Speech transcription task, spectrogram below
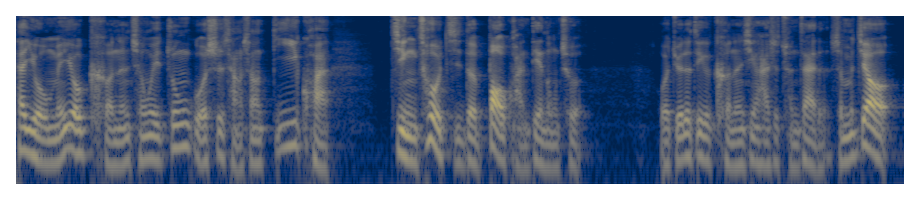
它有没有可能成为中国市场上第一款紧凑级的爆款电动车？我觉得这个可能性还是存在的。什么叫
